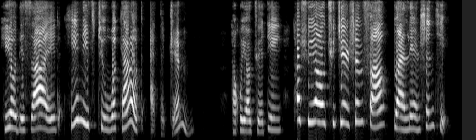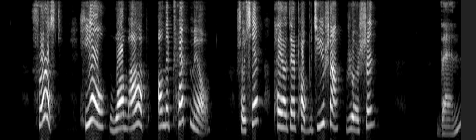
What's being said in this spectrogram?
He'll decide he needs to work out at the gym. 他会要决定他需要去健身房锻炼身体。First, he'll warm up on the treadmill. 首先，他要在跑步机上热身。 then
